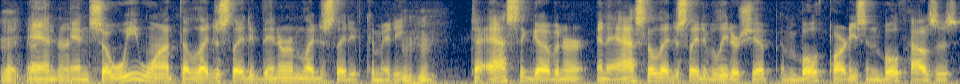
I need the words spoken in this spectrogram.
Right, right, and right. and so we want the legislative, the interim legislative committee. Mm-hmm. To ask the governor and ask the legislative leadership and both parties in both houses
